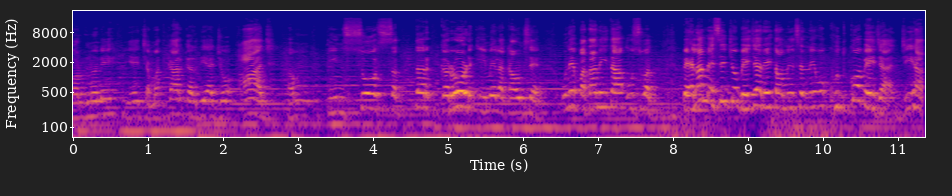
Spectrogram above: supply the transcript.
और उन्होंने ये चमत्कार कर दिया जो आज हम 370 करोड़ ईमेल अकाउंट्स हैं। उन्हें पता नहीं था उस वक्त। पहला मैसेज जो भेजा रे टॉमिल्सन ने वो खुद को भेजा। जी हाँ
